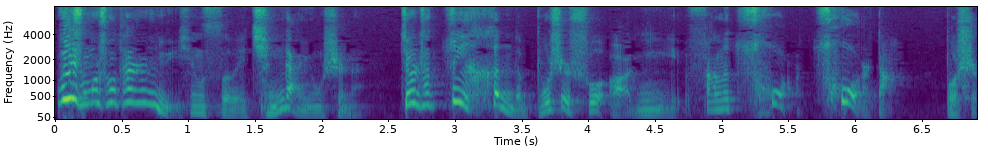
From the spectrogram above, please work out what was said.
为什么说他是女性思维、情感用事呢？就是他最恨的不是说啊你犯了错，错大，不是，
